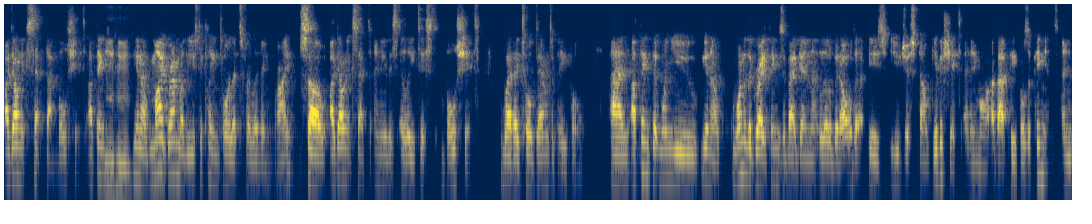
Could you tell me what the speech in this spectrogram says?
I don't accept that bullshit. I think, mm-hmm. you know, my grandmother used to clean toilets for a living, right? So I don't accept any of this elitist bullshit where they talk down to people. And I think that when you, you know, one of the great things about getting that little bit older is you just don't give a shit anymore about people's opinions. And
